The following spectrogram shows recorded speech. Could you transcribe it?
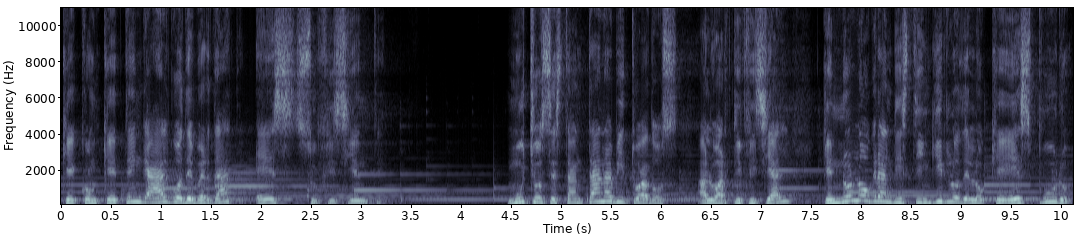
que con que tenga algo de verdad es suficiente. Muchos están tan habituados a lo artificial que no logran distinguirlo de lo que es puro.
